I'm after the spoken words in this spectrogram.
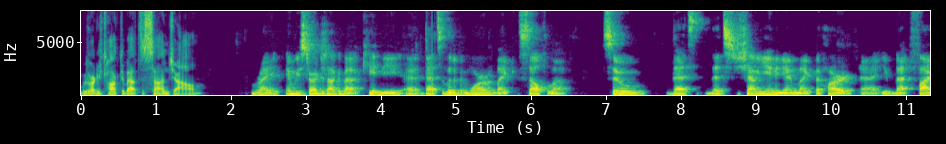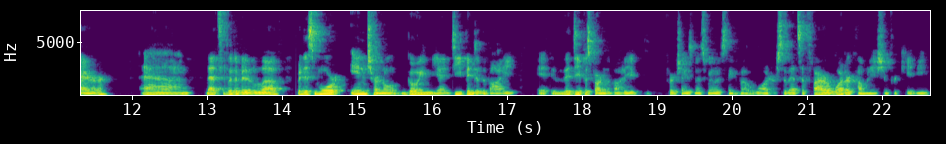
we've already talked about the Sanjiao. Right. And we started to talk about kidney. Uh, that's a little bit more like self love. So that's that's Yin again, like the heart, uh, that fire. Um, that's a little bit of love, but it's more internal, going yeah, deep into the body, it, the deepest part of the body. For Chinese medicine, we always think about water. So that's a fire water combination for kidney.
